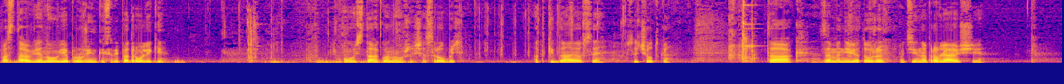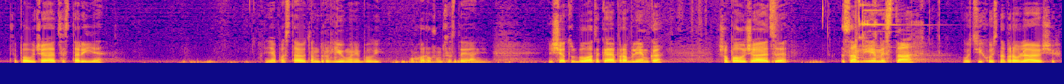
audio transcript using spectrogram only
Поставив я нові пружинки сюди під ролики. Ось так воно вже зараз робить. Откидаю все, все чітко. Так, заменив я теж оці направляючі. Це виходить старі. Я поставив там другі у мене були у хорошому состоянии. І ще тут була така проблемка, що виходить самі места оцих ось направляючих,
